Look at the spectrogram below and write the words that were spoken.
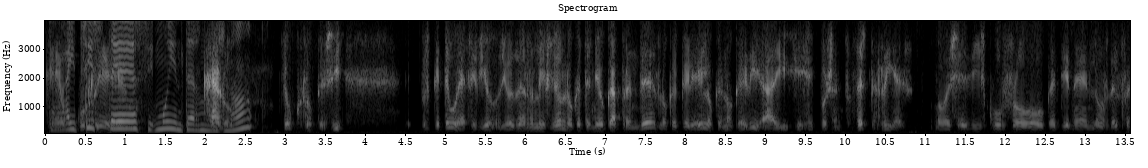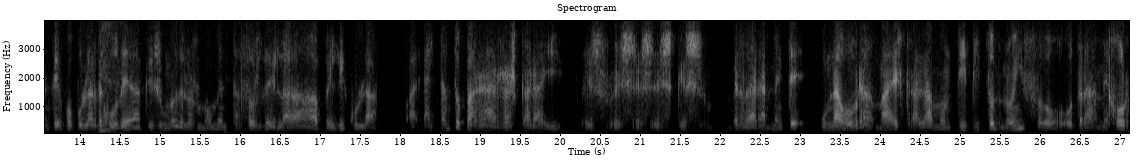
Que hay chistes muy internos, ¿no? Yo creo que sí pues qué te voy a decir yo, yo de religión lo que he tenido que aprender, lo que quería y lo que no quería, y, pues entonces te ríes. O ese discurso que tienen los del Frente Popular de Judea, que es uno de los momentazos de la película. Hay, tanto para rascar ahí, es, es, es, es que es verdaderamente una obra maestra. La Monty Python no hizo otra mejor.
